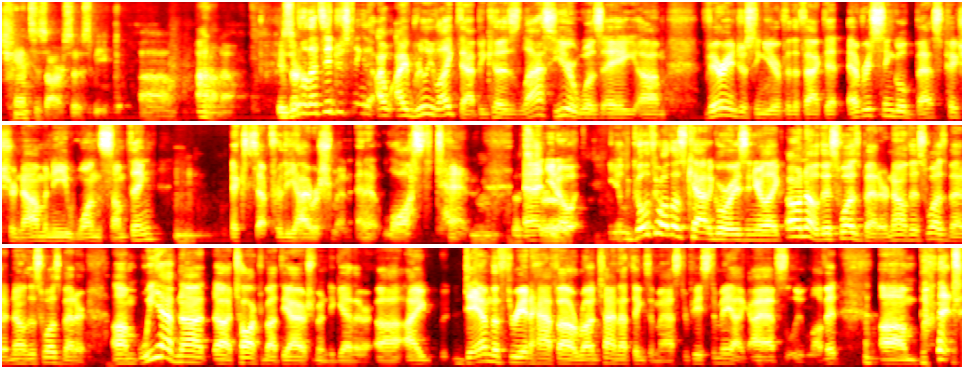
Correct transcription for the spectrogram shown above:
chances are, so to speak. Uh, I don't know. Is there? No, that's interesting. I, I really like that because last year was a um, very interesting year for the fact that every single Best Picture nominee won something, mm-hmm. Except for The Irishman, and it lost 10 mm, and true. you know, you go through all those categories and you're like, oh no, this was better. No, this was better. No, this was better. Um, we have not uh, talked about The Irishman together. Uh, I damn the three and a half hour runtime. That thing's a masterpiece to me. Like I absolutely love it. Um, but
